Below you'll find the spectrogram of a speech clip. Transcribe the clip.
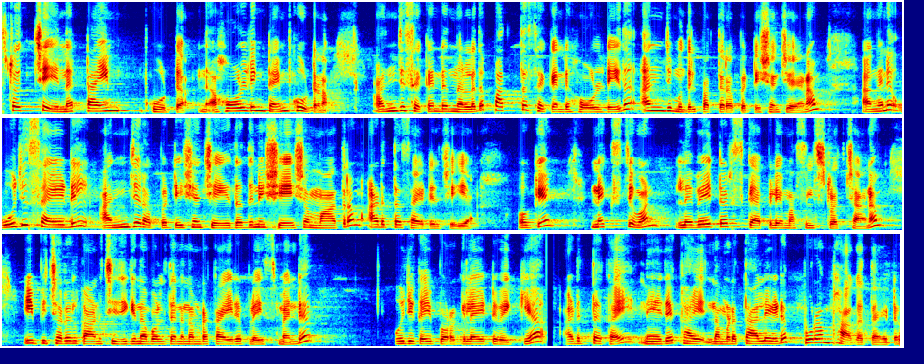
സ്ട്രെച്ച് ചെയ്യുന്ന ടൈം കൂട്ടുക. ഹോൾഡിംഗ് ടൈം കൂട്ടണം. അഞ്ച് സെക്കൻഡ് എന്നുള്ളത് പത്ത് സെക്കൻഡ് ഹോൾഡ് ചെയ്ത് അഞ്ച് മുതൽ പത്ത് റെപ്പറ്റീഷൻ ചെയ്യണം. അങ്ങനെ ഒരു സൈഡിൽ അഞ്ച് റെപ്പറ്റീഷൻ ചെയ്തതിന് ശേഷം മാത്രം അടുത്ത സൈഡിൽ ചെയ്യുക. Okay next one levator scapulae muscle stretch ആണ്. ഈ പിക്ചറിൽ കാണിച്ചിരിക്കുന്ന പോലെ തന്നെ നമ്മുടെ കൈയുടെ പ്ലേസ്മെന്റ് ഒരു കൈ പുറകിലായിട്ട് വെക്കുക. അടുത്ത കൈ നേരെ കൈ നമ്മുടെ തലയുടെ പുറം ഭാഗത്തായിട്ട്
